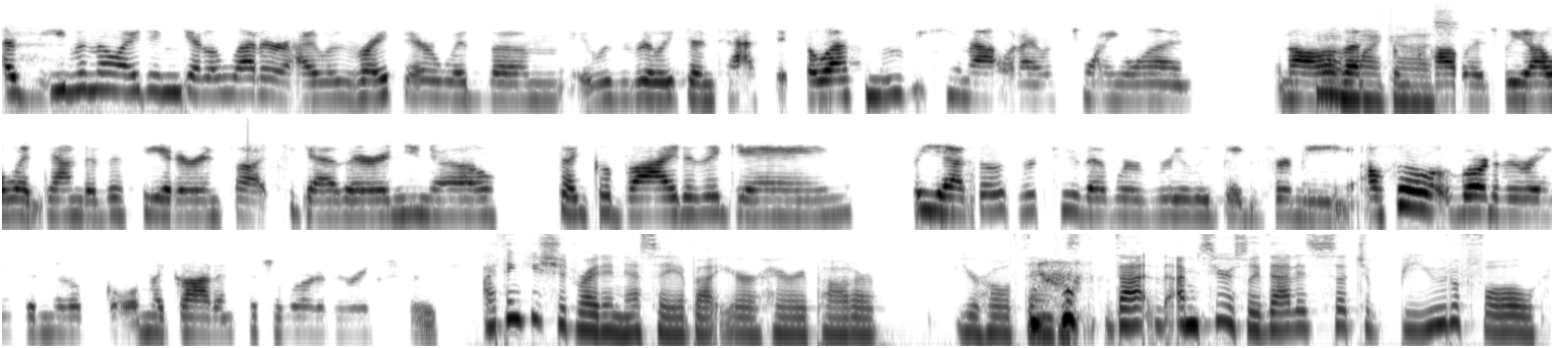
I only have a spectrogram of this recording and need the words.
as even though I didn't get a letter, I was right there with them. It was really fantastic. The last movie came out when I was 21 and all oh of us from college, we all went down to the theater and saw it together and you know, said goodbye to the gang. But yeah, those were two that were really big for me. Also, Lord of the Rings in middle school. Oh my God, I'm such a Lord of the Rings freak. I think you should write an essay about your Harry Potter, your whole thing. that I'm seriously, that is such a beautiful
